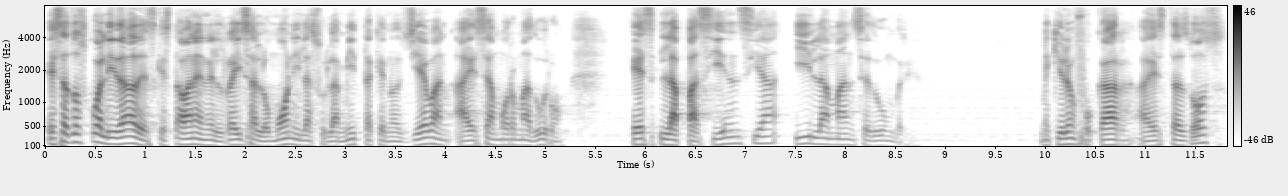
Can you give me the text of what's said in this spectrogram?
Esas dos cualidades que estaban en el rey Salomón y la Sulamita que nos llevan a ese amor maduro es la paciencia y la mansedumbre. Me quiero enfocar a estas dos.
